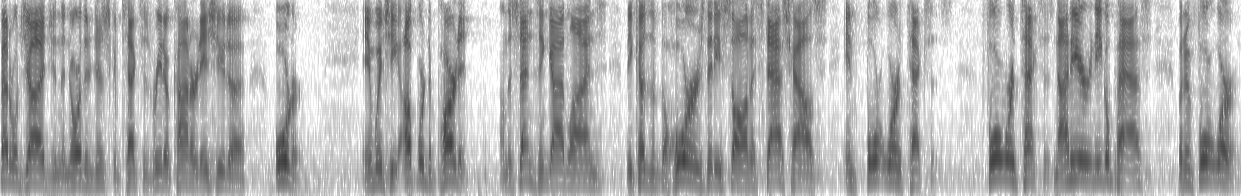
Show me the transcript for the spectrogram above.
federal judge in the Northern District of Texas, Reed O'Connor, issued an order in which he upward departed on the sentencing guidelines because of the horrors that he saw in a stash house in Fort Worth, Texas. Fort Worth, Texas, not here in Eagle Pass, but in Fort Worth,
